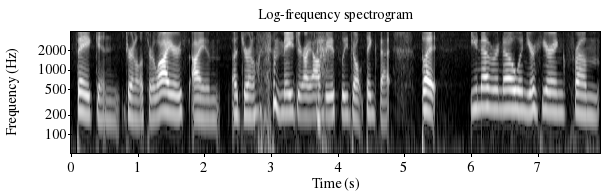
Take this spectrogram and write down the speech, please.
fake and journalists are liars. I am a journalism major. I obviously don't think that, but you never know when you're hearing from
